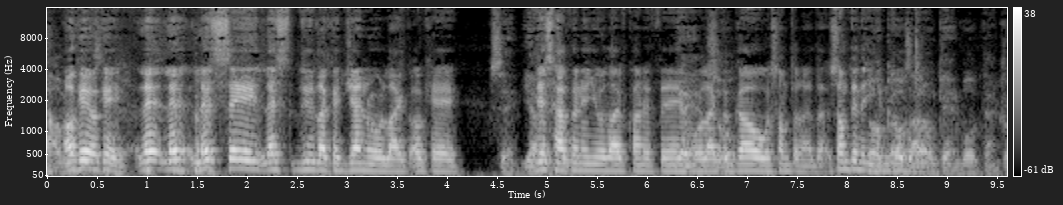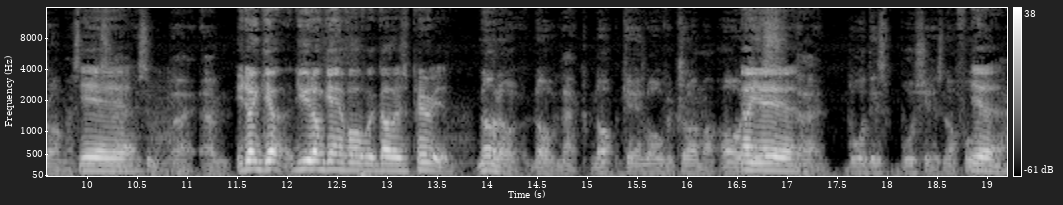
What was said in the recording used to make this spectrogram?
Okay, okay. Let let let's say let's do like a general like okay, Say, yeah, this cool. happened in your life kind of thing, Yeah, yeah, or like a girl or something like that. Something that you can girls, talk I don't get involved in that drama. Yeah, yeah, yeah. uh, um, You don't get you don't get involved with girls. Period. no, no, no. Like not get involved with drama. Oh, Oh, this, yeah, yeah. Uh, all this bullshit is not for me. Yeah. Like,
